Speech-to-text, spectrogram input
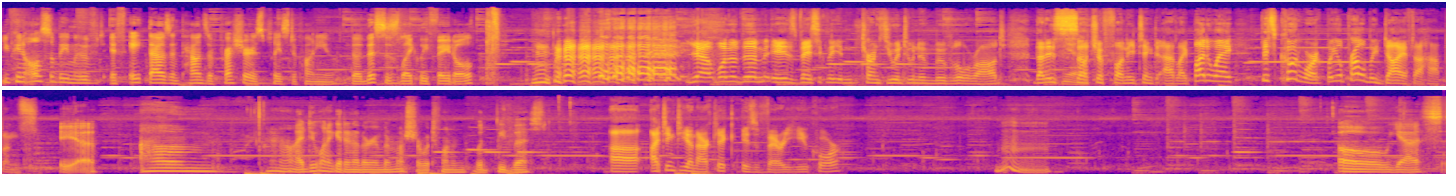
you can also be moved if 8000 pounds of pressure is placed upon you though this is likely fatal Yeah, one of them is basically turns you into an immovable rod. That is Yeah. such a funny thing to add. Like, by the way, this could work, but you'll probably die if that happens. yeah um i don't know i do want to get another room but i'm not sure which one would be the best Uh, I think the anarchic is very Eucor. Oh yes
